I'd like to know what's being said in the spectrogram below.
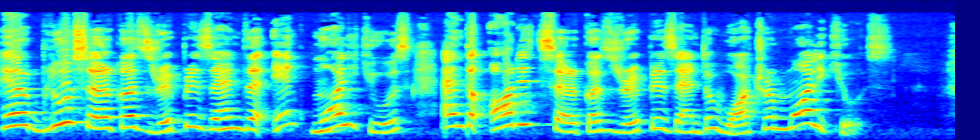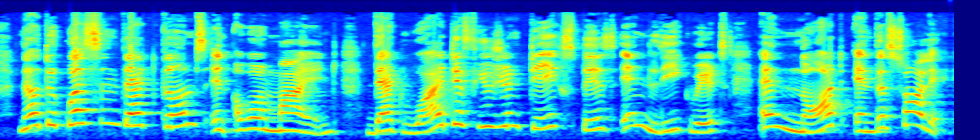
Here blue circles represent the ink molecules and the orange circles represent the water molecules. Now the question that comes in our mind that why diffusion takes place in liquids and not in the solid.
